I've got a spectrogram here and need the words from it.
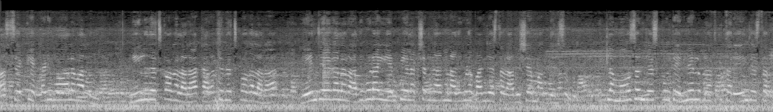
బస్ ఎక్కి ఎక్కడికి పోవాలి వాళ్ళు? నీళ్ళు తెచ్చుకోగలరా? కరెంటు తెచ్చుకోగలరా? ఏం చేయగలరా? అది కూడా ఈ ఎంపీ ఎలక్షన్ కాగానే అది కూడా బంద్ చేస్తాడు. ఆ విషయం మాకు తెలుసు. ఇట్లా మోసం చేసుకుంటే ఎన్నేళ్ళు బ్రతుకుతారు ఏం చేస్తారు?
